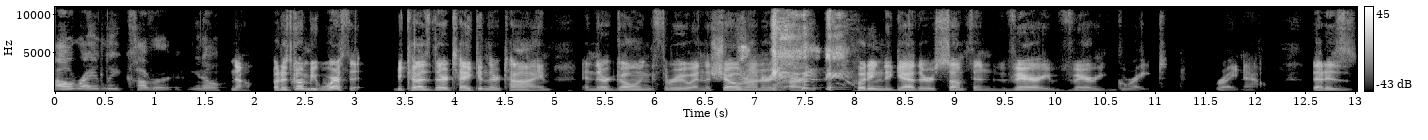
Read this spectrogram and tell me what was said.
outrightly covered. You know, No, but it's going to be worth it because they're taking their time and they're going through, and the showrunners are putting together something very, very great right now. That is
